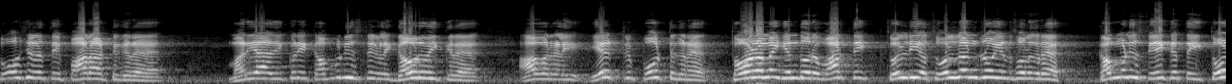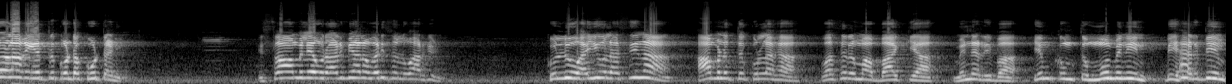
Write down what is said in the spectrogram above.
சோசியலத்தை பாராட்டுகிற மரியாதைக்குரிய கம்யூனிஸ்டுகளை கௌரவிக்கிற அவர்களை ஏற்று போட்டுகிற தோழமை என்ற ஒரு வார்த்தை சொல்லிய சொல்லன்றோ என்று சொல்லுகிற கம்யூனிஸ்ட் இயக்கத்தை தோழலாக ஏற்றுக்கொண்ட கூட்டணி. இஸ்லாமிலே ஒரு அருமையான வரி சொல்லுவார்கள். குல்லு ஐயூல் அசினா ஆமணத்துக்குள்ளகா வசுருமா பாக்கியா மின்னரிபா இம் கும் து மூமினின் பி ஹர்பீம்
